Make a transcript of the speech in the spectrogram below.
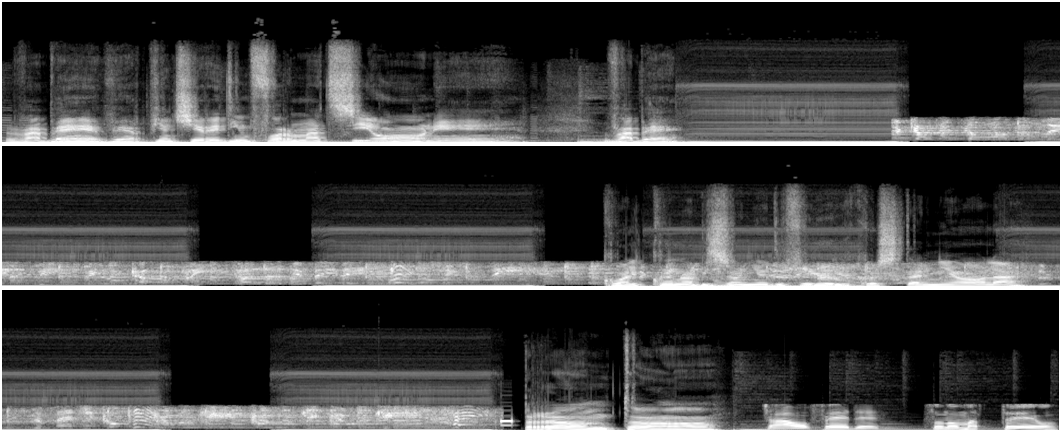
Vabbè, per piacere di informazione. Vabbè. Qualcuno ha bisogno di Federico Stagnola. Pronto? Ciao Fede, sono Matteo.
